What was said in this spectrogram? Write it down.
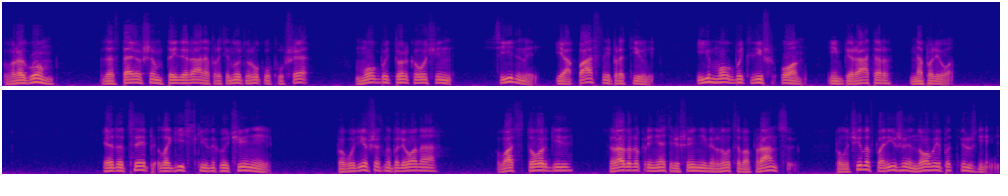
Врагом, заставившим Тейлерана протянуть руку Пуше, мог быть только очень сильный и опасный противник, и мог быть лишь он, император Наполеон. Эта цепь логических заключений, побудивших Наполеона в восторге сразу же принять решение вернуться во Францию, получила в Париже новые подтверждения.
